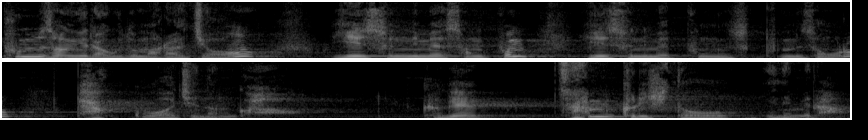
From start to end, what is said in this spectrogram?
품성이라고도 말하죠. 예수님의 성품, 예수님의 품성으로 바꾸어지는 거. 그게 참 그리스도인입니다.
